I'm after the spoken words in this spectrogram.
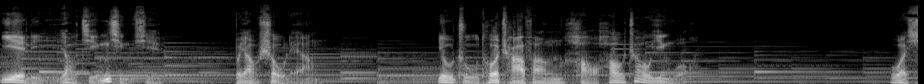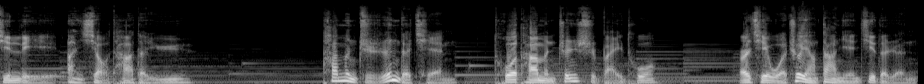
夜里要警醒些，不要受凉。又嘱托茶房好好照应我。我心里暗笑他的愚。他们只认得钱，托他们真是白托。而且我这样大年纪的人，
